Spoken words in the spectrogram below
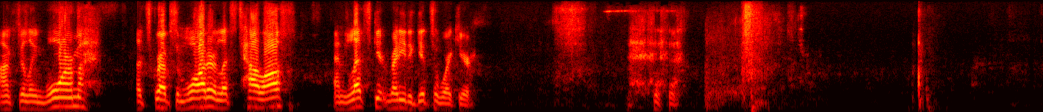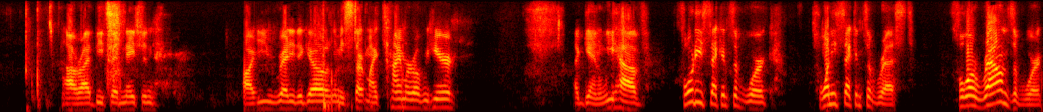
I'm feeling warm. Let's grab some water. Let's towel off and let's get ready to get to work here. All right, BFit Nation, are you ready to go? Let me start my timer over here. Again, we have 40 seconds of work, 20 seconds of rest, four rounds of work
